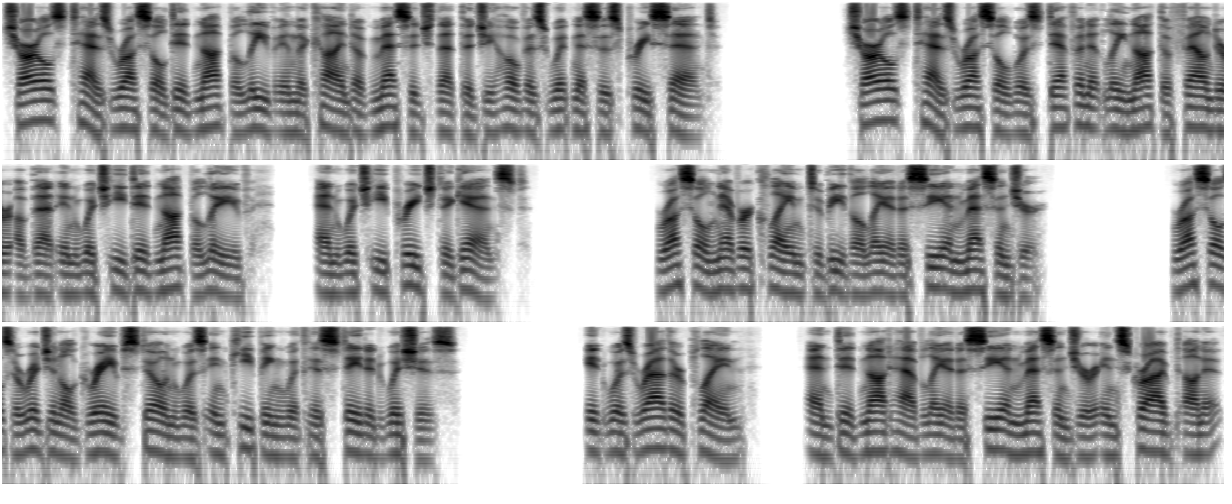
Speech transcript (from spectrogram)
Charles Taze Russell did not believe in the kind of message that the Jehovah's Witnesses present. Charles Taze Russell was definitely not the founder of that in which he did not believe, and which he preached against. Russell never claimed to be the Laodicean messenger. Russell's original gravestone was in keeping with his stated wishes. It was rather plain, and did not have Laodicean messenger inscribed on it.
